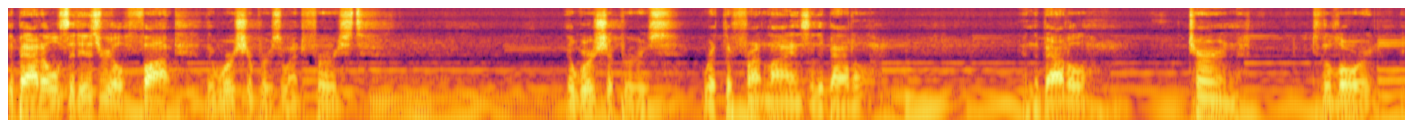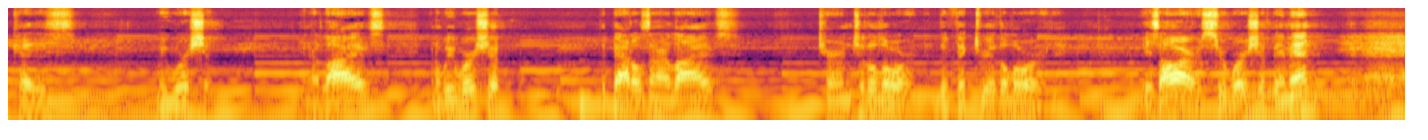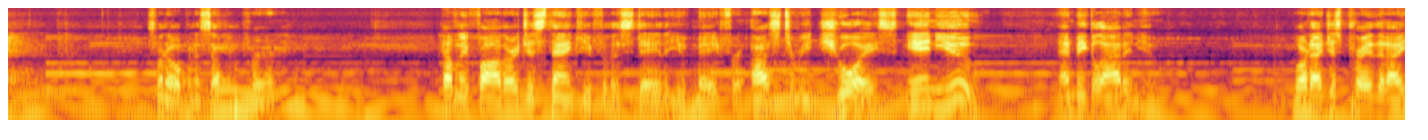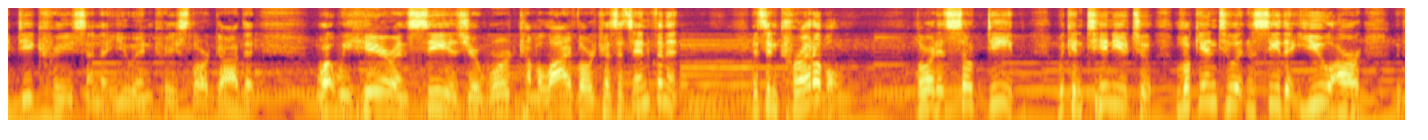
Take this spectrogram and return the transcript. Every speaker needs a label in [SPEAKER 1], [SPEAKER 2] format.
[SPEAKER 1] the battles that Israel fought, the worshipers went first. The worshipers were at the front lines of the battle. And the battle turned to the Lord because we worship. In our lives, when we worship, the battles in our lives turn to the Lord. The victory of the Lord is ours through worship. Amen? Just want to open us up in prayer. Heavenly Father, I just thank you for this day that you've made for us to rejoice in you and be glad in you. Lord, I just pray that I decrease and that you increase, Lord God, that what we hear and see is your word come alive, Lord, because it's infinite. It's incredible. Lord, it's so deep. We continue to look into it and see that you are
